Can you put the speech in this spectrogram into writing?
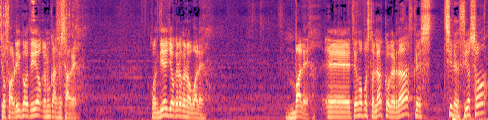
Yo fabrico, tío, que nunca se sabe. Con 10 yo creo que no vale. Vale. eh, tengo puesto el arco, ¿verdad? Que es silencioso.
